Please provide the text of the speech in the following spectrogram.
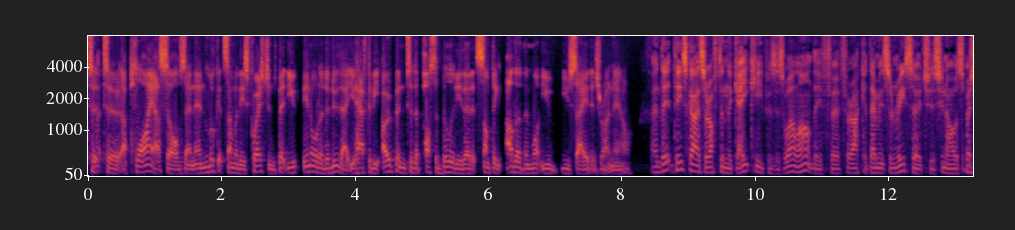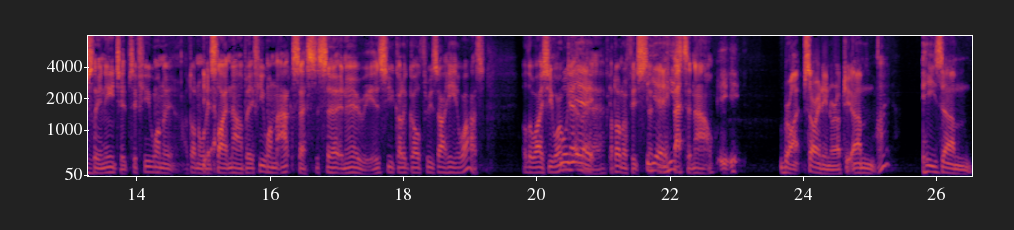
to, to apply ourselves and, and look at some of these questions. But you, in order to do that, you have to be open to the possibility that it's something other than what you you say it is right now. And th- these guys are often the gatekeepers as well, aren't they, for, for academics and researchers? You know, especially in Egypt. If you want to, I don't know what it's like now, but if you want access to certain areas, you've got to go through Zahi Hawass. Otherwise, you won't Well, get yeah. there. I don't know if it's Yeah, better now. Right. Sorry to interrupt you. Um, Right? he's um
